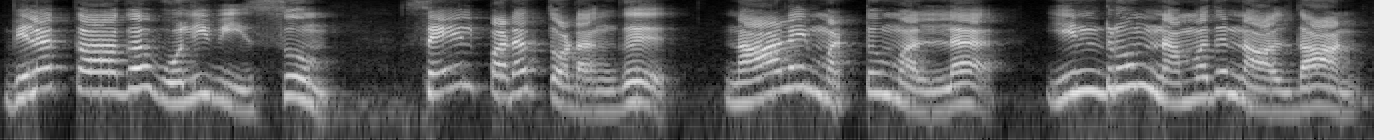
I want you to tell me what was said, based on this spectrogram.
விளக்காக ஒளி வீசும். செயல்படத் தொடங்கு. நாளை மட்டுமல்ல இன்றும் நமது நாள்தான்.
